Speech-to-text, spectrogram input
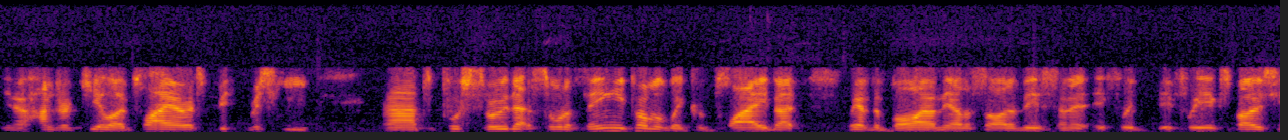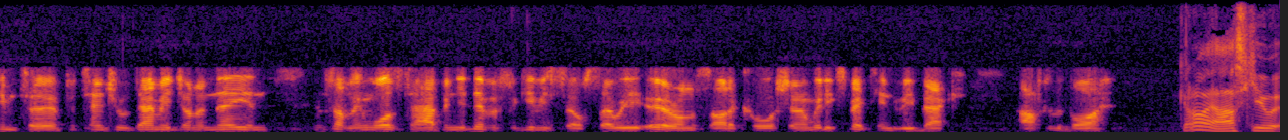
you know hundred kilo player, it's a bit risky uh, to push through that sort of thing. He probably could play, but we have the bye on the other side of this, and if we if we expose him to potential damage on a knee and, and something was to happen, you'd never forgive yourself. So we err on the side of caution, and we'd expect him to be back after the bye. Can I ask you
